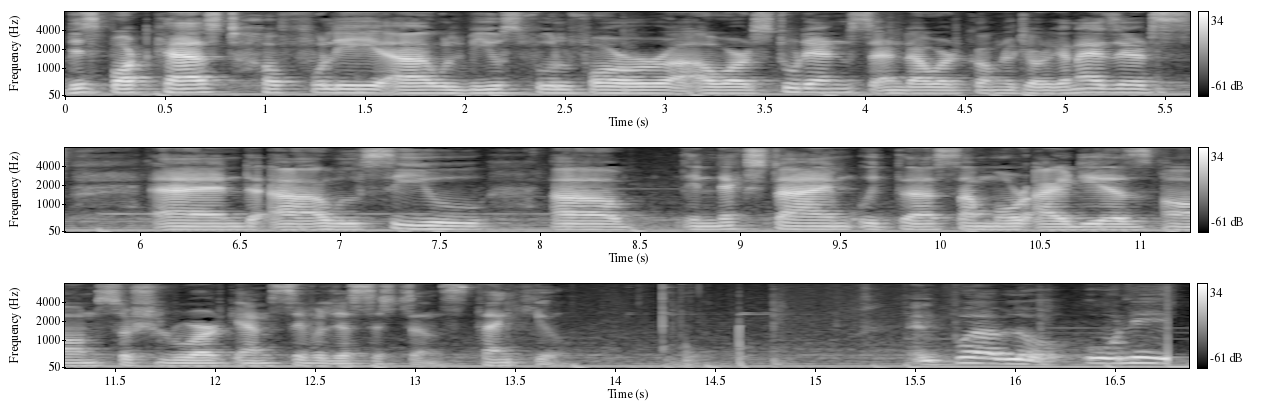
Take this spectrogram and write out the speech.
this podcast hopefully uh, will be useful for our students and our community organizers. And I will see you uh, in next time with uh, some more ideas on social work and civil resistance. Thank you. El pueblo unido.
